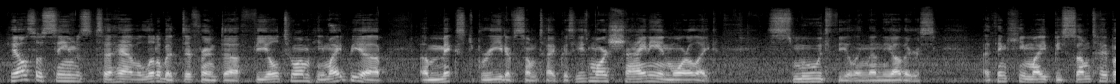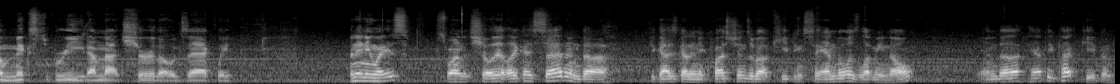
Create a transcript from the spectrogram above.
He also seems to have a little bit different uh, feel to him. He might be a, a mixed breed of some type because he's more shiny and more like smooth feeling than the others. I think he might be some type of mixed breed. I'm not sure though exactly. But anyways, just wanted to show that like I said and uh, if you guys got any questions about keeping sand boas, let me know. And uh, happy pet keeping.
